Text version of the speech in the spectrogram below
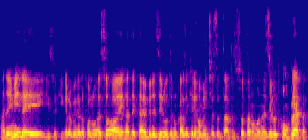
A Neimilei, isso aqui que Rabi Yohanan falou, é só a Erradekai Benezirut, no caso em que ele realmente essa pessoa está numa Nezirut completa.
